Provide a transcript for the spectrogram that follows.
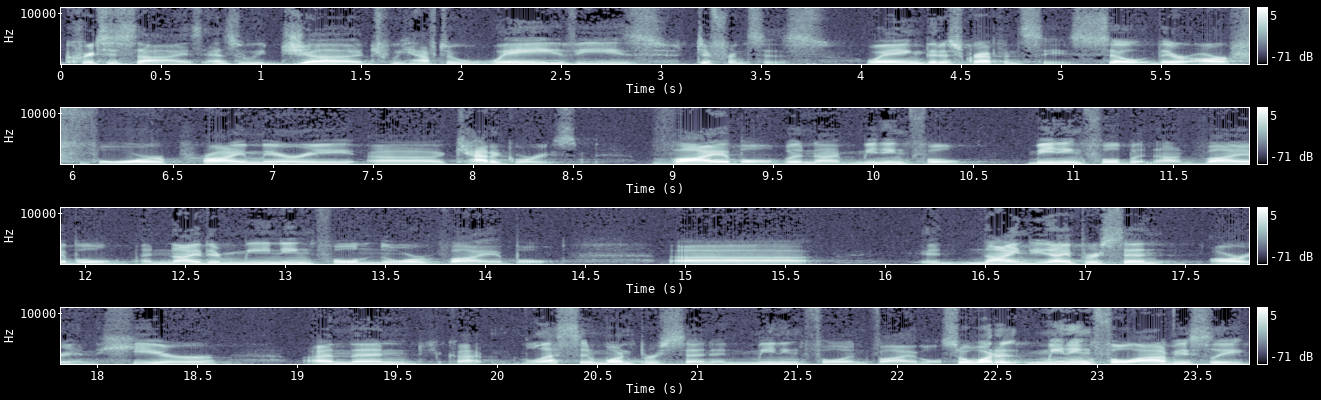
criticize, as we judge, we have to weigh these differences, weighing the discrepancies. So, there are four primary uh, categories viable but not meaningful, meaningful but not viable, and neither meaningful nor viable. Uh, and 99% are in here, and then you got less than 1% in meaningful and viable. So, what is meaningful obviously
